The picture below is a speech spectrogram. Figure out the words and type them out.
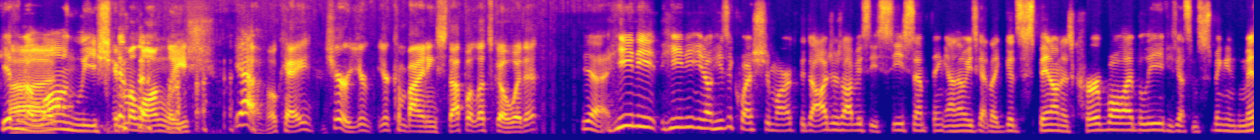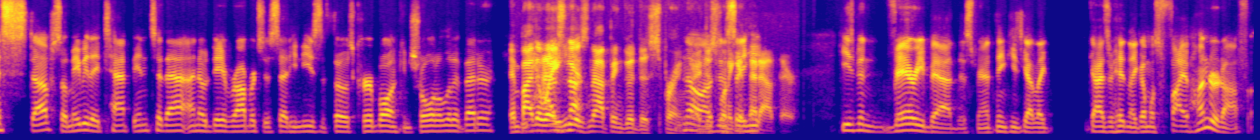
Give him uh, a long leash. Give him a long leash. Yeah. Okay. Sure. You're you're combining stuff, but let's go with it. Yeah, he need he need, you know he's a question mark. The Dodgers obviously see something. I know he's got like good spin on his curveball. I believe he's got some swing and miss stuff. So maybe they tap into that. I know Dave Roberts has said he needs to throw his curveball and control it a little bit better. And by he the way, he not, has not been good this spring. No, I just I want to get that out there. He's been very bad this spring. I think he's got like guys are hitting like almost 500 off. Him.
